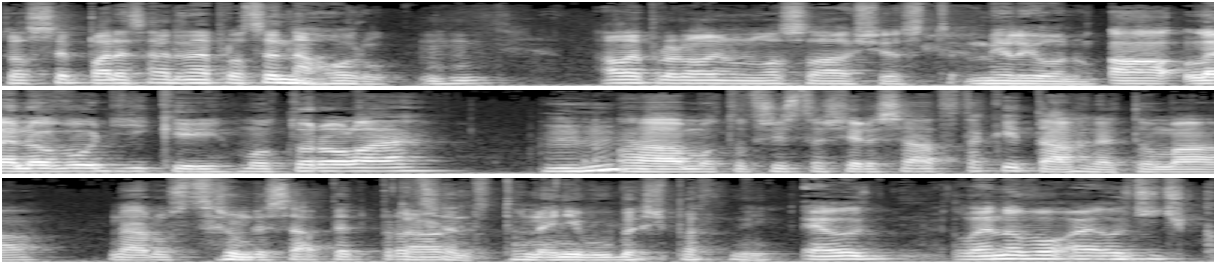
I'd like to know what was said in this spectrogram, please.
zase 51% nahoru, mm-hmm. Ale prodali 0,6 milionu. A Lenovo díky Motorola mm-hmm. a Moto 360 taky táhne, to má nárůst 75%, tak. to není vůbec špatný. L, Lenovo a LG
